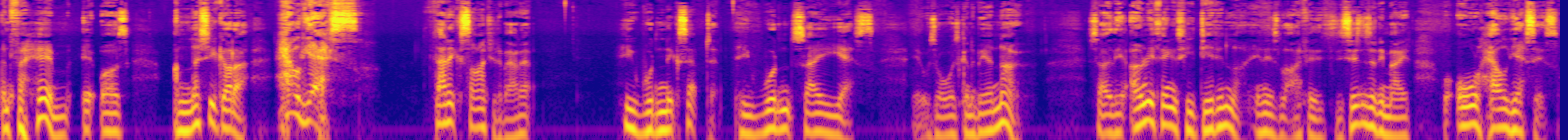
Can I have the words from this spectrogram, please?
And for him, it was, unless he got a hell yes, that excited about it, he wouldn't accept it. He wouldn't say yes. It was always going to be a no. So the only things he did in, in his life, his decisions that he made, were all hell yeses.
